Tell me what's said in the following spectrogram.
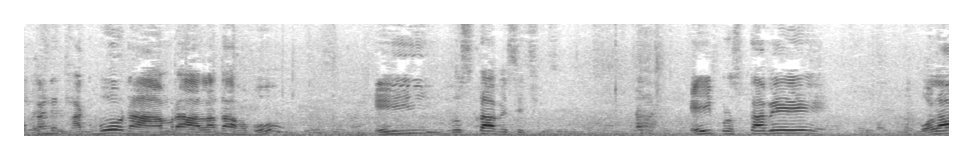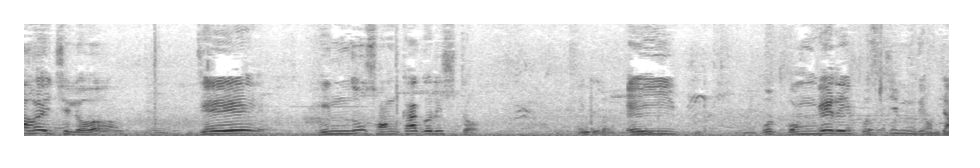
ওখানে থাকব না আমরা আলাদা হব? এই প্রস্তাব এসেছিল। এই প্রস্তাবে বলা হয়েছিল যে হিন্দু সংখ্যাগরিষ্ঠ এই বঙ্গের এই পশ্চিম দিকটা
